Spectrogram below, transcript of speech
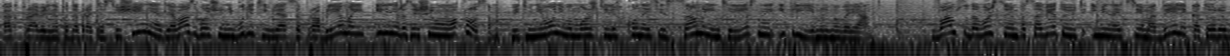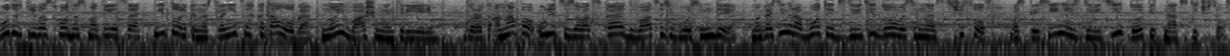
Как правильно подобрать освещение для вас больше не будет являться проблемой или неразрешимым вопросом, ведь в неоне вы можете легко найти самый интересный и приемлемый вариант. Вам с удовольствием посоветуют именно те модели, которые будут превосходно смотреться не только на страницах каталога, но и в вашем интерьере. Город Анапа, улица Заводская, 28D. Магазин работает с 9 до 18 часов, воскресенье с 9 до 15 часов.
